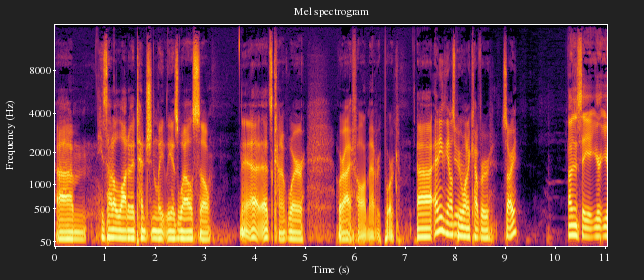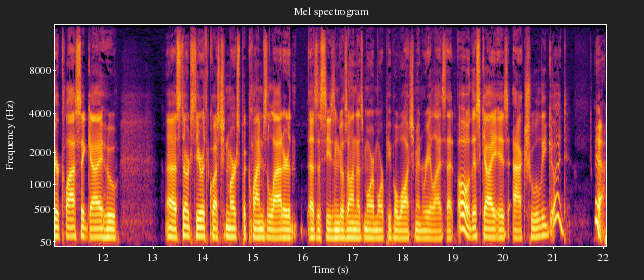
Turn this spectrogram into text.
um, he's had a lot of attention lately as well. So yeah, that's kind of where where I follow Mavrik Bourque. Uh, anything else we want to cover? Sorry. I was gonna say you're you're classic guy who uh, starts the year with question marks, but climbs the ladder as the season goes on, as more and more people watch him and realize that oh, this guy is actually good. Yeah.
